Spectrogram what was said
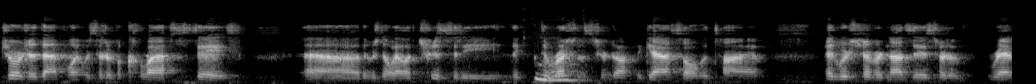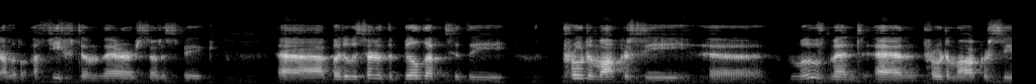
Georgia at that point was sort of a collapsed state. Uh, there was no electricity. The, mm-hmm. the, Russians turned off the gas all the time. Edward Shevardnadze sort of ran a little a fiefdom there, so to speak. Uh, but it was sort of the build up to the pro democracy uh, movement and pro democracy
